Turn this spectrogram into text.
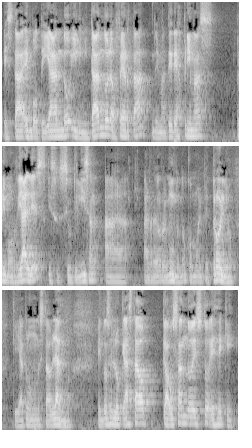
está embotellando y limitando la oferta de materias primas primordiales que se, utilizan alrededor del mundo, ¿no? como el petróleo, que ya todo el mundo está hablando. Entonces lo que ha estado causando esto es de que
